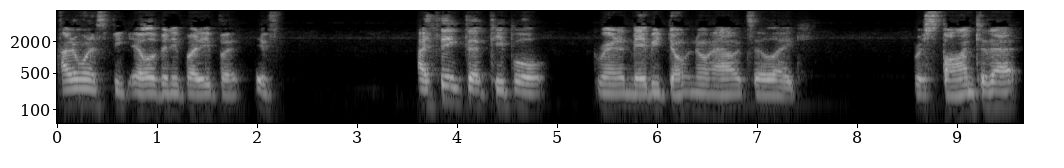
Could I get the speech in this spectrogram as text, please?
I don't want to speak ill of anybody, but if I think that people, granted, maybe don't know how to like respond to that,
